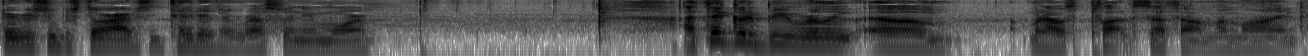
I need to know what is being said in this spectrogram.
bigger superstar. Obviously, Ted doesn't wrestle anymore. I think it would be really um, when I was plotting stuff out in my mind.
